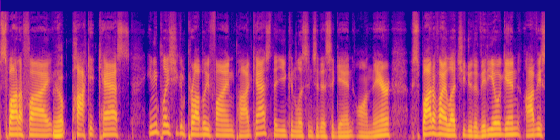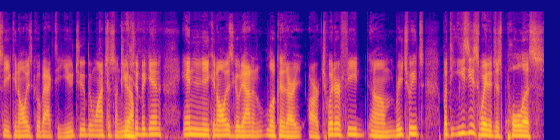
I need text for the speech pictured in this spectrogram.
Spotify, Yep. Pocket Casts, any place you can probably find podcasts that you can listen to this again on there. Spotify lets you do the video again. Obviously, you can always go back to YouTube and watch us on. YouTube again, and then you can always go down and look at our our Twitter feed um, retweets. But the easiest way to just pull us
